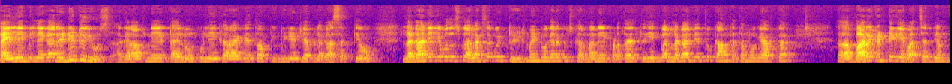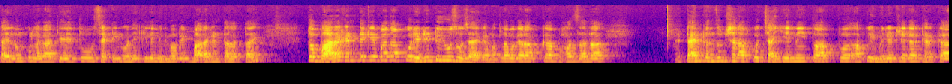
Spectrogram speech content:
टाइलें मिलेगा। रेडी टू यूज़ अगर आपने टाइलों को लेकर आ गए तो आप इमीडिएटली आप लगा सकते हो। लगाने के बाद उसको अलग से कोई ट्रीटमेंट वगैरह कुछ करना नहीं पड़ता है। तो एक बार लगा दिए तो काम खत्म हो गया आपका। बारह घंटे के बाद जब भी हम टाइलों को लगाते हैं तो सेटिंग होने के लिए मिनिमम एक बारह घंटा लगता है। तो 12 घंटे के बाद आपको रेडी टू यूज़ हो जाएगा। मतलब अगर आपका बहुत ज़्यादा टाइम कंज्यूमशन आपको चाहिए नहीं तो आप, आपको इमीडिएटली अगर घर का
